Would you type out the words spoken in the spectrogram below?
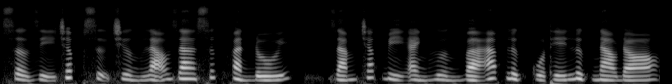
Sở dĩ chấp sự trưởng lão ra sức phản đối, dám chắc bị ảnh hưởng và áp lực của thế lực nào đó.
